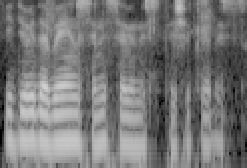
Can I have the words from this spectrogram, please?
Videoyu da beğenirseniz seviniriz. Teşekkür ederiz.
